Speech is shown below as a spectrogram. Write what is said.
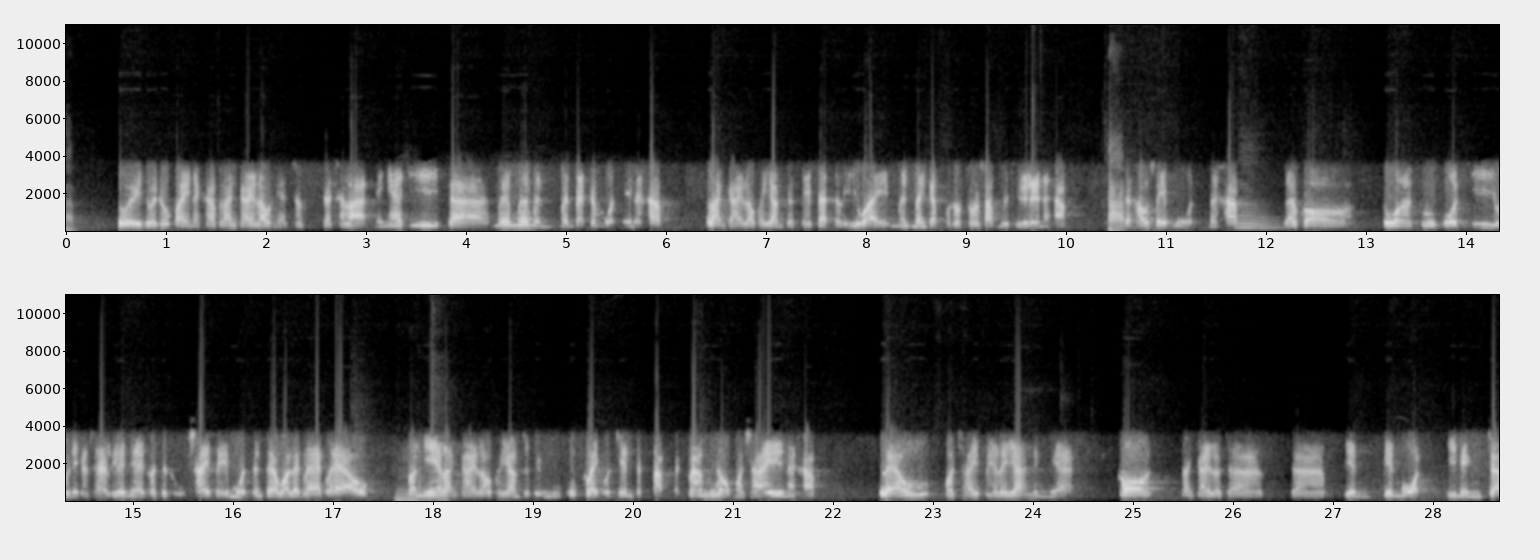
ครับ โดยโดยทั่วไปนะครับ ร่างกายเราเนี่ยจะจะฉลาดในแง่ที่จะเมื่อเมื่อเหมือนเหมือนแบตจะหมดเนี่ยนะครับ ร่างกายเราพยายามจะเซฟแบตเตอรี่ไว้เหมือนเหมือนกับโทรศัพท์มือถือเลยนะครับครับจะเข้าเซฟโหมดนะครับอืมแล้วก็ตัวกลูโคสที่อยู่ในกระแสเลือดเนี่ยก็จะถูกใช้ไปหมดตั้งแต่วันแรก ๆ แล้วมตอนนี้ร่างกายเราพยายามจะดึงพวกไกลโคเจนจากตับจากกล้ามเนื้อออกมาใช้นะครับ แล้วพอใช้ไประยะหนึ่งเนี่ย ก็ ร่างกายเราจะจะเปลี่ยนเปลี่ยนโหมดทีหนึ่งจะ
